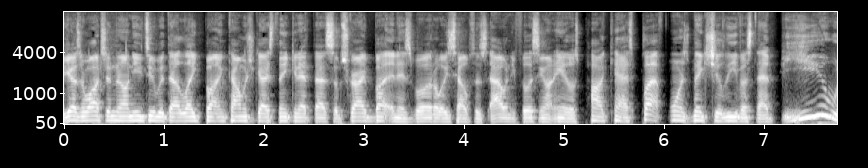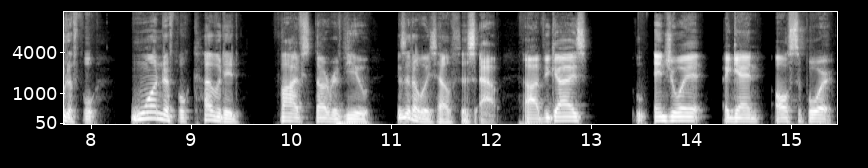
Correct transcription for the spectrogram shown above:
you guys are watching it on YouTube with that like button, comment you guys thinking at that subscribe button as well. It always helps us out. And if you're listening on any of those podcast platforms, make sure you leave us that beautiful, wonderful, coveted five star review because it always helps us out. Uh, if you guys enjoy it, again, all support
